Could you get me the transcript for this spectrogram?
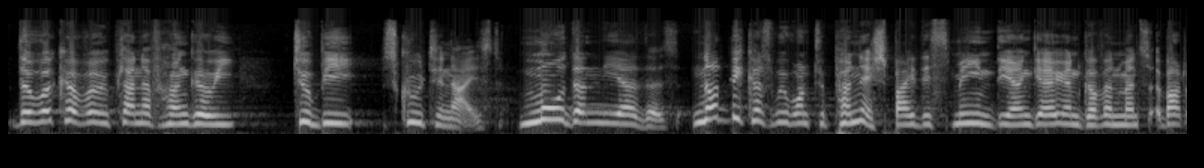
the recovery plan of Hungary to be scrutinized more than the others, not because we want to punish by this means the Hungarian government about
